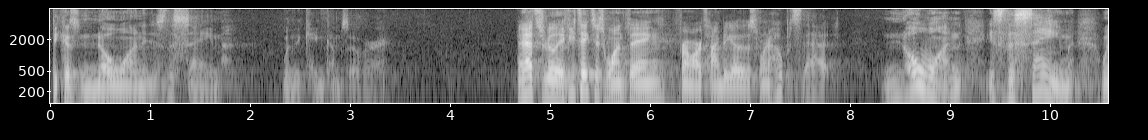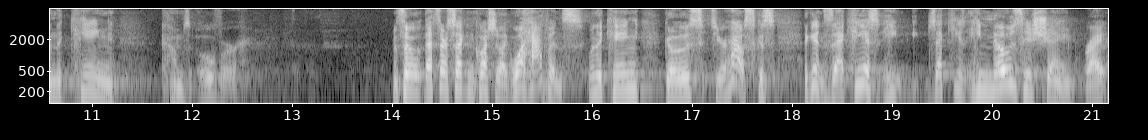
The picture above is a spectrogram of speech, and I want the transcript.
Because no one is the same when the king comes over. And that's really, if you take just one thing from our time together this morning, I hope it's that. No one is the same when the king comes over. And so that's our second question. Like, what happens when the king goes to your house? Because again, Zacchaeus he, Zacchaeus, he knows his shame, right?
